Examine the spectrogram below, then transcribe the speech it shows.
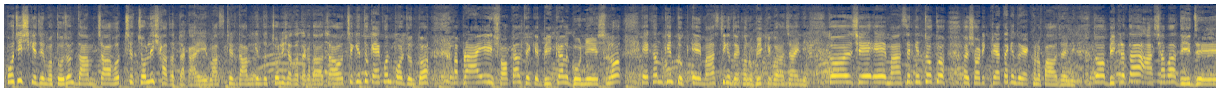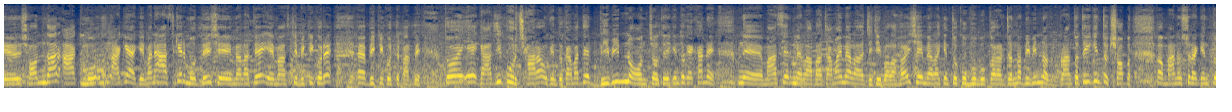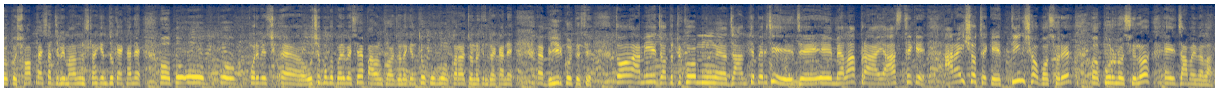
পঁচিশ কেজির মতো ওজন, দাম চা হচ্ছে চল্লিশ হাজার টাকা। এই মাছটির দাম কিন্তু চল্লিশ হাজার টাকা দেওয়া চা হচ্ছে, কিন্তু এখন পর্যন্ত প্রায় সকাল থেকে বিকাল গনিয়ে এসলো। এখন কিন্তু এই মাছটি কিন্তু এখনও বিক্রি করা যায়নি। তো সে এই মাছের কিন্তু সঠিক ক্রেতা কিন্তু এখনও পাওয়া যায়নি। তো বিক্রেতা আশাবাদী যে সন্ধ্যার আগ আগে আগে মানে আজকের মধ্যেই সে মেলাতে এই মাছটি বিক্রি করে বিক্রি করতে পারবে। তো এই গাজীপুর ছাড়াও কিন্তু আমাদের বিভিন্ন অঞ্চল থেকে কিন্তু এখানে মাছের মেলা বা জামাই মেলা যেটি বলা হয় সেই মেলা কিন্তু উপভোগ করার জন্য বিভিন্ন প্রান্ত থেকে কিন্তু সব মানুষরা কিন্তু সব পেশাজীবী মানুষরা কিন্তু এখানে পরিবেশ আহ, উৎসবমুখর পরিবেশে পালন করার জন্য কিন্তু উপভোগ করার জন্য কিন্তু এখানে ভিড় করতেছে। তো আমি যতটুকু জানতে পেরেছি যে এই মেলা প্রায় আজ থেকে আড়াইশো থেকে তিনশো বছরের পুরনো ছিল। এই জামাই মেলা।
